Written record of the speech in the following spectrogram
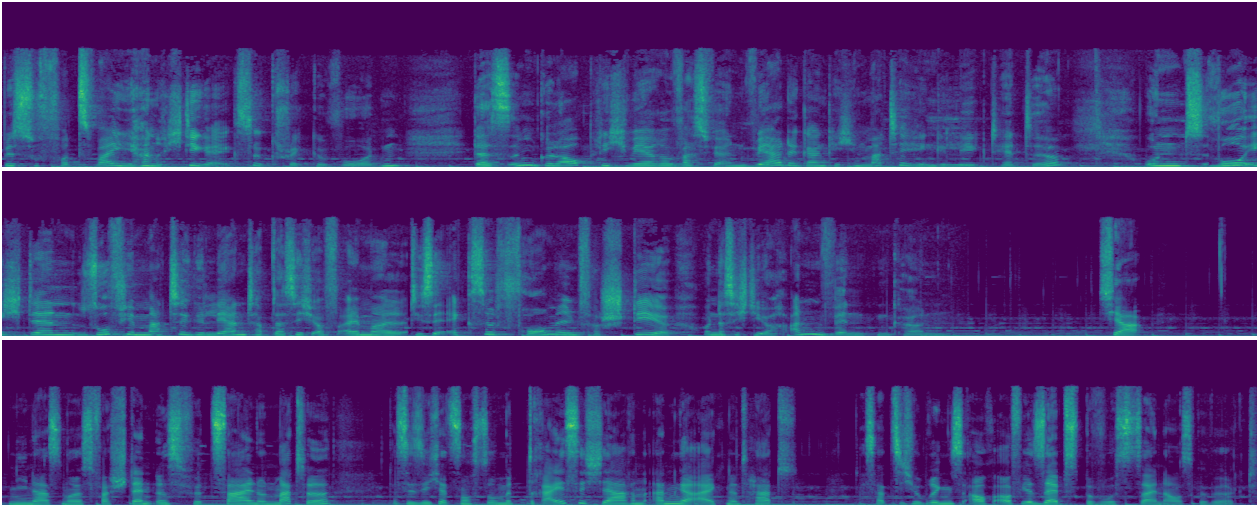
bis zu vor zwei Jahren richtiger Excel-Crack geworden, dass unglaublich wäre, was für einen Werdegang ich in Mathe hingelegt hätte und wo ich denn so viel Mathe gelernt habe, dass ich auf einmal diese Excel-Formeln verstehe und dass ich die auch anwenden kann. Tja, Ninas neues Verständnis für Zahlen und Mathe, das sie sich jetzt noch so mit 30 Jahren angeeignet hat, das hat sich übrigens auch auf ihr Selbstbewusstsein ausgewirkt.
